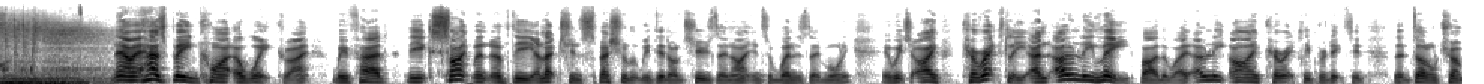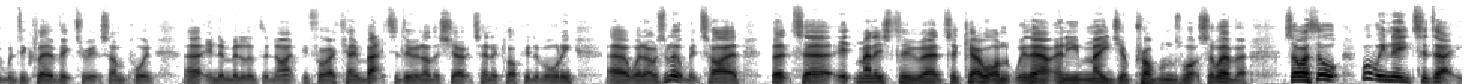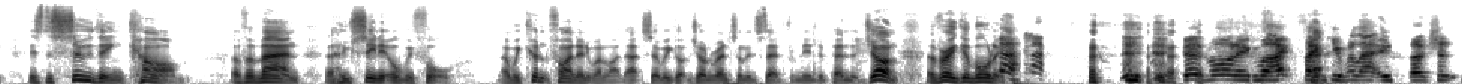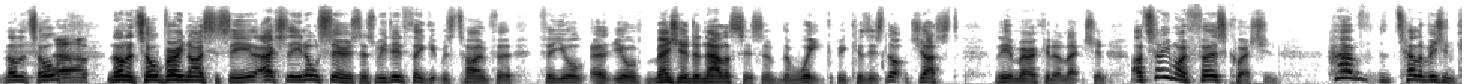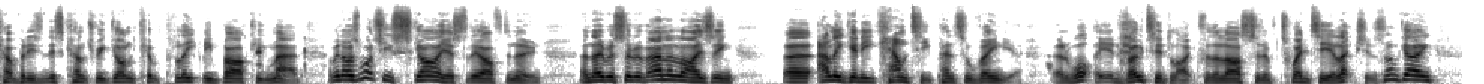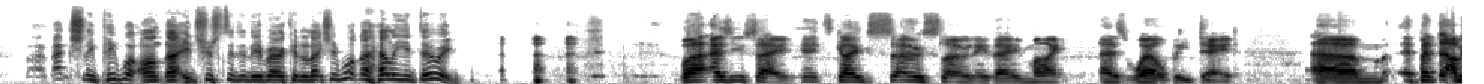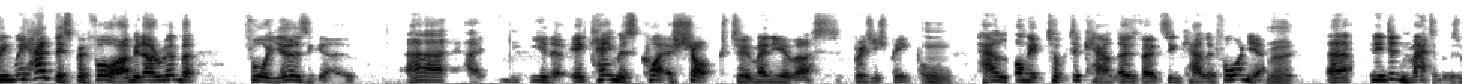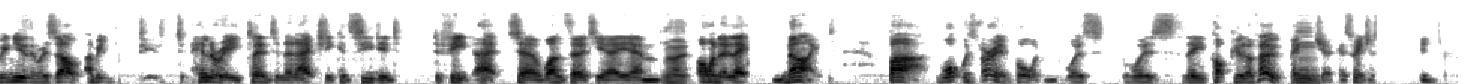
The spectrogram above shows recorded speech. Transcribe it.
Now, it has been quite a week, right? We've had the excitement of the election special that we did on Tuesday night into Wednesday morning, in which I correctly, and only me, by the way, only I correctly predicted that Donald Trump would declare victory at some point uh, in the middle of the night before I came back to do another show at 10 o'clock in the morning uh, when I was a little bit tired, but uh, it managed to, uh, to go on without any major problems whatsoever. So I thought what we need today is the soothing calm of a man uh, who's seen it all before. And we couldn't find anyone like that, so we got John Rentoul instead from The Independent. John, a very good morning. Good morning, Mike. Thank you for that introduction. Not at all. Um, Not at all. Very nice to see you. Actually, in all seriousness, we did think it was time for for your uh, your measured analysis of the week because it's not just the American election. I'll tell you my first question. Have the television companies in this country gone completely barking mad? I mean, I was watching Sky yesterday afternoon, and they were sort of analysing uh, Allegheny County, Pennsylvania, and what it had voted like for the last sort of 20 elections. And I'm going, actually, people aren't that interested in the American election. What the hell are you doing? well, as you say, it's going so slowly, they might as well be dead. Um, but I mean, we had this before. I mean, I remember four years ago, uh, I, you know, it came as quite a shock to many of us British people how long it took to count those votes in California. Right. Uh, and it didn't matter because we knew the result. I mean, Hillary Clinton had actually conceded defeat at uh, 1:30 a.m. Right. on election night. But what was very important was was the popular vote Hmm. picture because we're just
